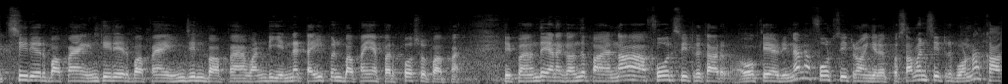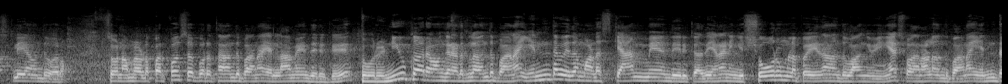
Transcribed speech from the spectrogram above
எக்ஸ்டீரியர் பார்ப்பேன் இன்டீரியர் பார்ப்பேன் இன்ஜின் பார்ப்பேன் வண்டி என்ன டைப்புன்னு பார்ப்பேன் என் பர்பஸை பார்ப்பேன். இப்போ வந்து எனக்கு வந்து பார்த்தீங்கன்னா ஃபோர் சீட்டர் கார் ஓகே அப்படின்னா நான் ஃபோர் சீட்டர் வாங்கிறேன் இப்போ செவன் சீட்டர் போனால் காஸ்ட்லியாக வந்து வரும். ஸோ நம்மளோட பர்பஸை பொறுத்தா வந்து பார்த்தீங்கன்னா எல்லாமே இது இருக்குது ஸோ ஒரு நியூ கார் வாங்குற இடத்துல வந்து பார்த்தீங்கன்னா எந்த விதமான ஸ்கேமுமே வந்து இருக்காது. ஏன்னா நீங்கள் ஷோரூமில் போய் தான் வந்து வாங்குவீங்க. ஸோ அதனால் வந்து பார்த்தீங்கன்னா எந்த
